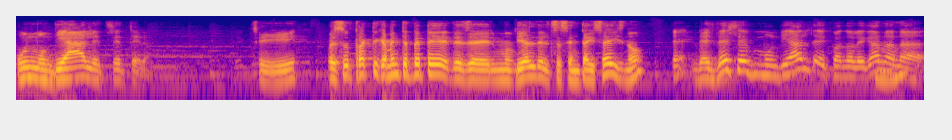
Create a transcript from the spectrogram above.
Un mundial, etcétera. Sí, pues prácticamente Pepe desde el Mundial del 66, ¿no? Desde ese mundial de cuando le ganan a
